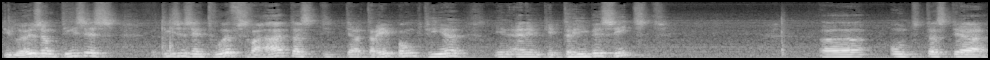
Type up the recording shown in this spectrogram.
die Lösung dieses, dieses Entwurfs war, dass die, der Drehpunkt hier in einem Getriebe sitzt und dass der,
